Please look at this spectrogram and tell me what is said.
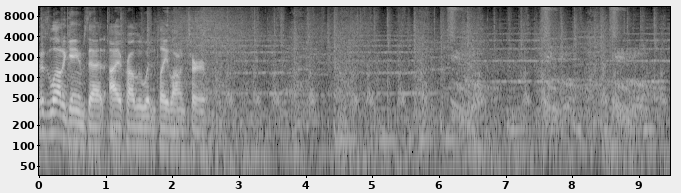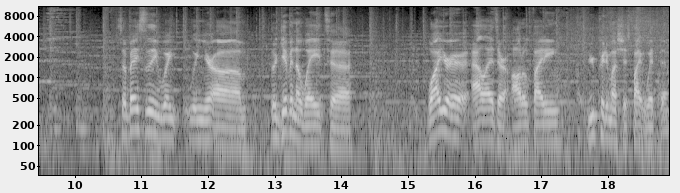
There's a lot of games that I probably wouldn't play long term. So basically, when when you're um, they're given a way to while your allies are auto fighting, you pretty much just fight with them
